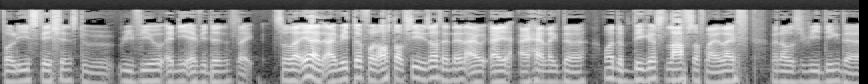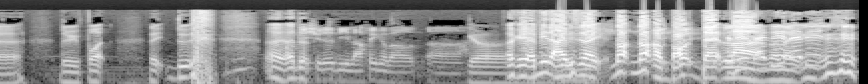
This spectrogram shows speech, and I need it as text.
police stations to reveal any evidence like so like yeah I waited for the autopsy results and then I, I, I had like the one of the biggest laughs of my life when I was reading the the report like dude I, I don't, shouldn't be laughing about uh Yeah. okay I mean I was like not not about that lah Edit, but edit, like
